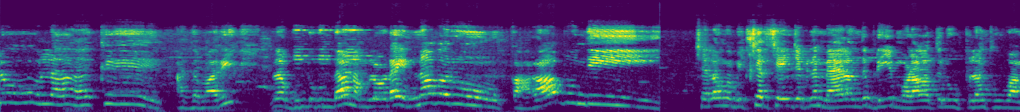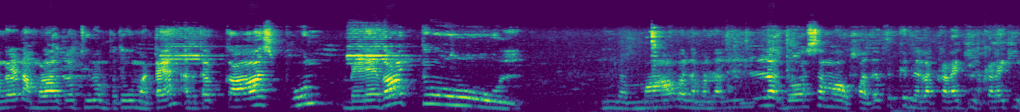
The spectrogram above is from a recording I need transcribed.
லூலாக்கு அந்த மாதிரி நல்லா குண்டு குண்டா நம்மளோட என்ன வரும்? கரா பூந்தி சிலவங்க மிக்சர் செஞ்ச அப்படின்னா மேலே வந்து இப்படி மிளகாத்தூள் உப்புலாம் தூவாங்க. நான் மிளகாத்தூள் தூவ தூவ மாட்டேன். அதுக்காக கா ஸ்பூன் மிளகாத்தூள் இந்த மாவை நம்ம நல்லா தோசை மாவு பதத்துக்கு நல்லா கலக்கி கலக்கி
